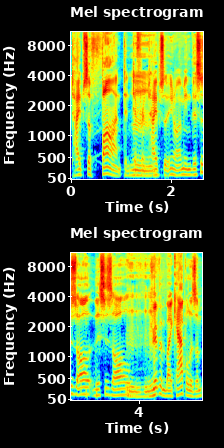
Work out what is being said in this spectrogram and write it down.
types of font and different mm. types of you know i mean this is all this is all mm-hmm. driven by capitalism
